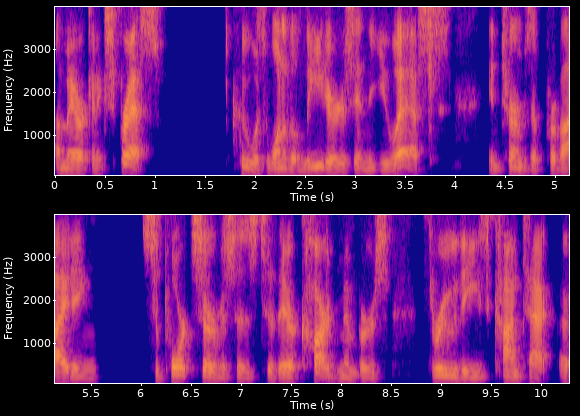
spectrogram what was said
American Express who was one of the leaders in the US in terms of providing support services to their card members through these contact, uh,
